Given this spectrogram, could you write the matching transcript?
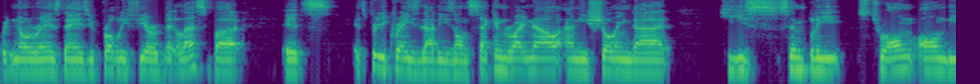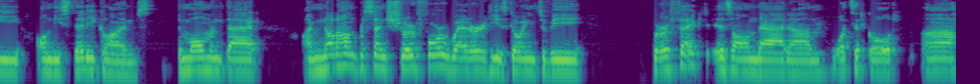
with no race days, you probably fear a bit less, but it's it's pretty crazy that he's on second right now and he's showing that he's simply strong on the on the steady climbs. The moment that I'm not 100% sure for whether he's going to be perfect is on that um what's it called? Uh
